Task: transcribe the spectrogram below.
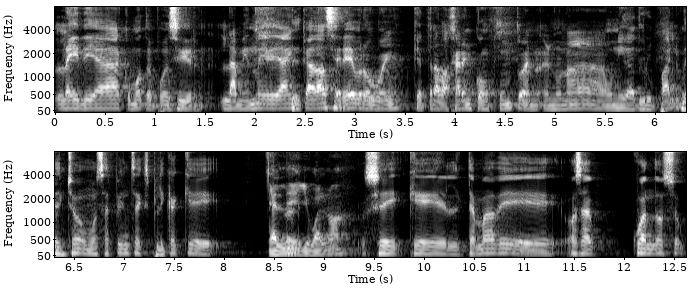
la idea, ¿cómo te puedo decir? La misma idea en cada cerebro, güey, que trabajar en conjunto en, en una unidad grupal, De güey. hecho, Homo sapiens explica que El de Yuval Noah. Sí, que el tema de, o sea, cuando so-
